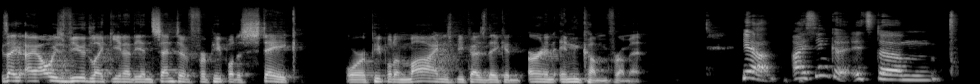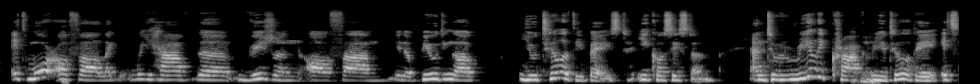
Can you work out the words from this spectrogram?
because I, I always viewed like you know the incentive for people to stake or people to mine is because they could earn an income from it. Yeah, I think it's the um, it's more of uh, like we have the vision of um, you know building a utility based ecosystem. And to really crack Mhm. utility, it's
